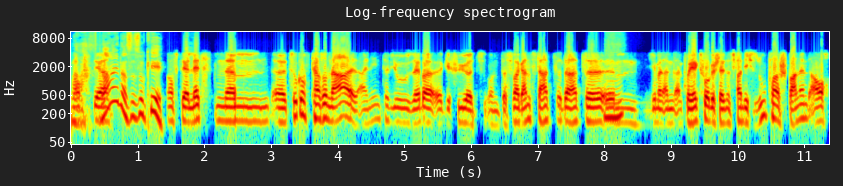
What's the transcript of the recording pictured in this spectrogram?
auf der, nein, das ist okay. Auf der letzten ähm, äh, Zukunft Personal ein Interview selber äh, geführt und das war ganz, da hat, da hat äh, mhm. Ähm, jemand ein, ein Projekt vorgestellt. Das fand ich super spannend auch,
